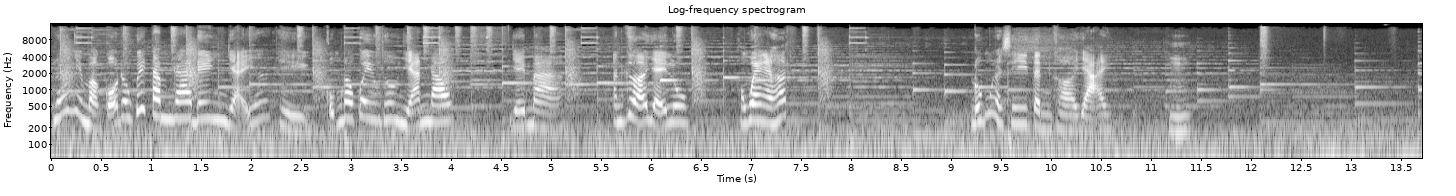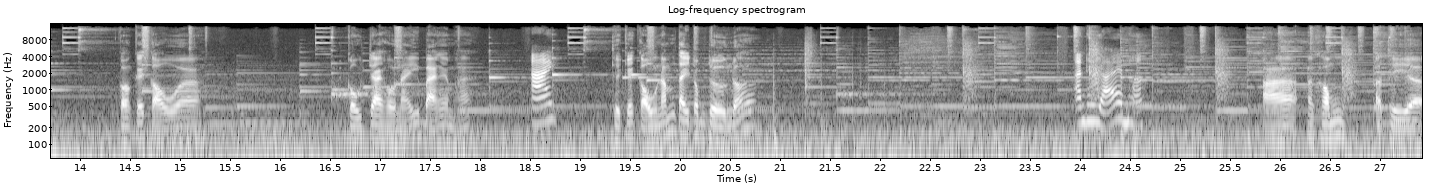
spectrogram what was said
Nếu như mà cổ đâu quyết tâm ra đi như vậy á, Thì cũng đâu có yêu thương gì anh đâu. Vậy mà Anh cứ ở vậy luôn Không quen ai hết. Đúng là si tình khờ dại. Ừ. Còn cái cậu ờ, Cậu trai hồi nãy bạn em hả? Ai? Thì cái cậu nắm tay trong trường đó. Anh theo dõi em hả? À, à không à, Thì à,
